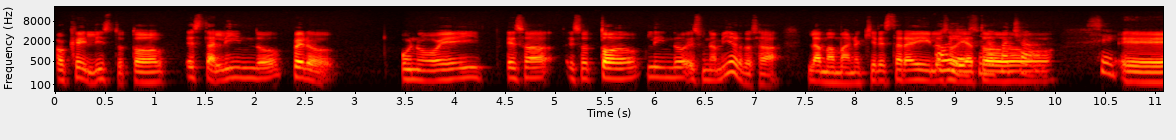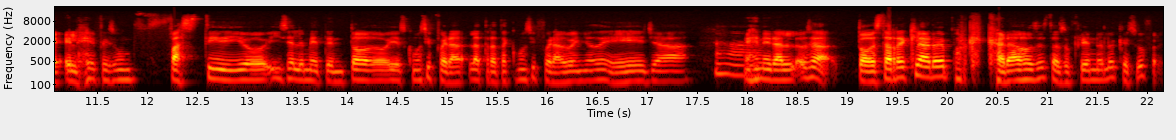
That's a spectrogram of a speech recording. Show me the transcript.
ok, listo, todo está lindo, pero uno ve y eso, eso todo lindo es una mierda, o sea, la mamá no quiere estar ahí, los odia todo. Eh, el jefe es un fastidio y se le mete en todo y es como si fuera, la trata como si fuera dueño de ella. En general, o sea, todo está re claro de por qué carajos está sufriendo lo que sufre.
